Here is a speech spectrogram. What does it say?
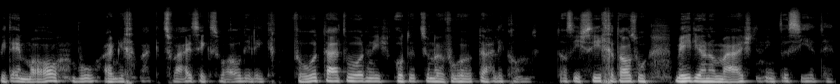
bei dem Mann, wo eigentlich wegen zwei Sexualdelikten verurteilt worden ist oder zu einer Verurteilung kommt. Das ist sicher das, was die Medien am meisten interessiert hat.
